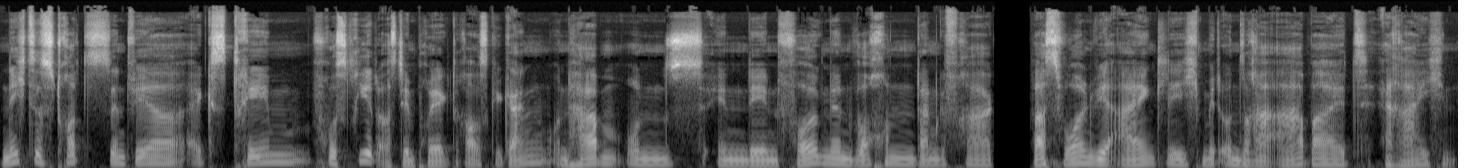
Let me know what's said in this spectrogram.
Nichtsdestotrotz sind wir extrem frustriert aus dem Projekt rausgegangen und haben uns in den folgenden Wochen dann gefragt, was wollen wir eigentlich mit unserer Arbeit erreichen?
